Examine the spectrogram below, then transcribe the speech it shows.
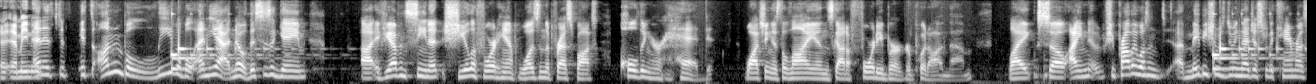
I mean, and it, it's just, it's unbelievable. And yeah, no, this is a game. Uh, if you haven't seen it, Sheila Ford Hamp was in the press box holding her head, watching as the Lions got a 40 burger put on them. Like, so I know she probably wasn't, uh, maybe she was doing that just for the cameras.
